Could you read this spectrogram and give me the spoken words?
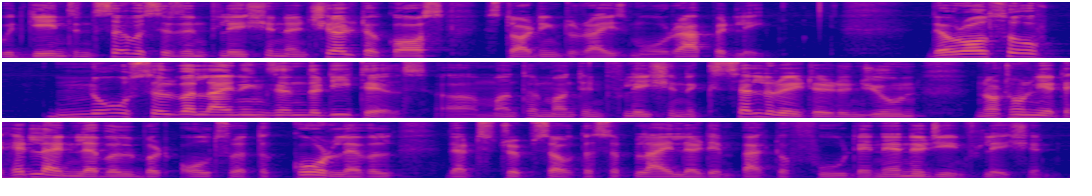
with gains in services inflation and shelter costs starting to rise more rapidly. There were also no silver linings in the details. Uh, month on month inflation accelerated in June, not only at a headline level, but also at the core level that strips out the supply led impact of food and energy inflation.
